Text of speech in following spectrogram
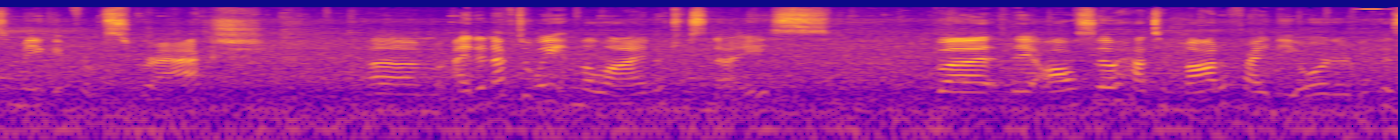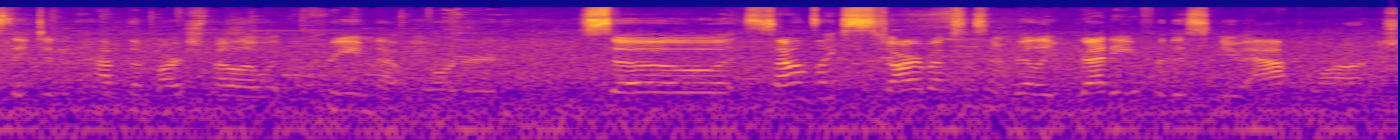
got to make it from scratch. Um, I didn't have to wait in the line, which was nice, but they also had to modify the order because they didn't have the marshmallow whipped cream that we ordered. So it sounds like Starbucks isn't really ready for this new app launch.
